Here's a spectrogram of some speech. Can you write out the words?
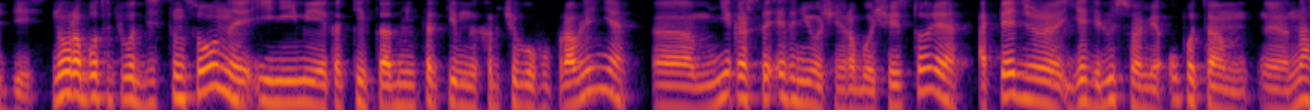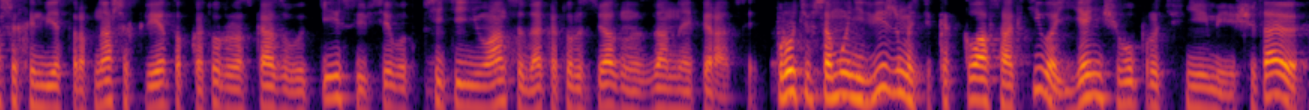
здесь. Но работать вот дистанционно и не имея каких-то административных рычагов управления, э, мне кажется, это не очень рабочая история. Опять же, я делюсь с вами опытом э, наших инвесторов, наших клиентов, которые рассказывают кейсы и все вот все те нюансы, да, которые связаны с данной операцией. Против самой недвижимости, как класса актива, я ничего против не имею. Считаю,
